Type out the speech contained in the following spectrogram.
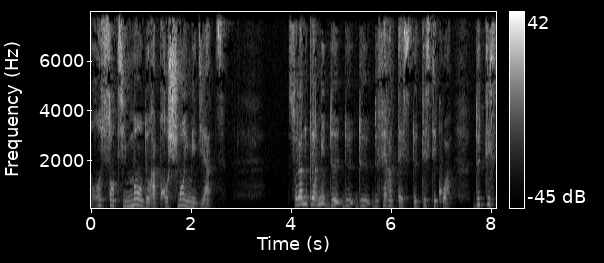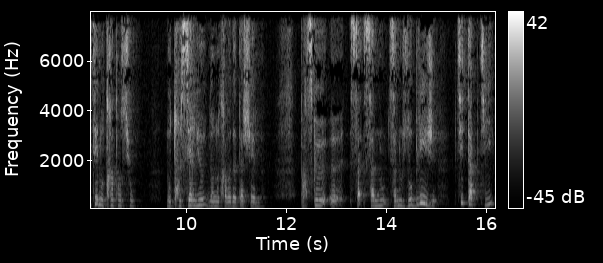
ressentiment de rapprochement immédiat, cela nous permet de, faire un test. De tester quoi? De tester notre intention, notre sérieux dans nos travaux d'Atachem. Parce que euh, ça, nous, ça nous oblige petit à petit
